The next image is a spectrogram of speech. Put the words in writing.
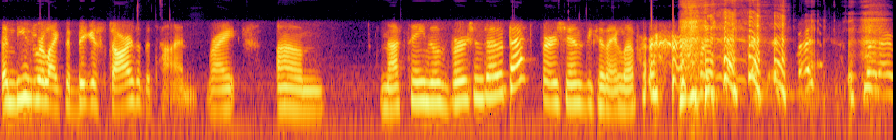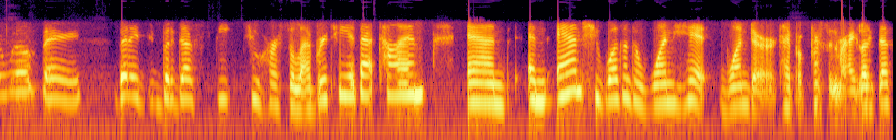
and these were like the biggest stars at the time, right? Um, not saying those versions are the best versions because I love her, but, but I will say that it, but it does speak to her celebrity at that time, and and and she wasn't a one-hit wonder type of person, right? Like that's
